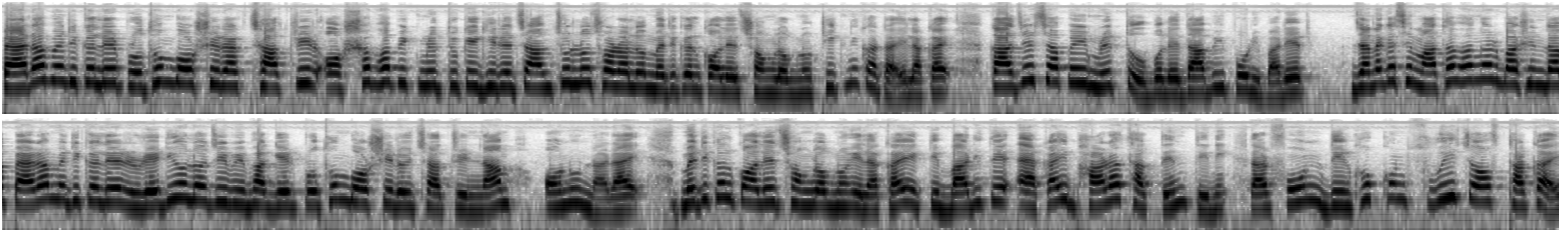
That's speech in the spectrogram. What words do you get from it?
প্যারামেডিক্যালের প্রথম বর্ষের এক ছাত্রীর অস্বাভাবিক মৃত্যুকে ঘিরে চাঞ্চল্য ছড়ালো মেডিকেল কলেজ সংলগ্ন ঠিকনিকাটা এলাকায়। কাজের চাপেই মৃত্যু বলে দাবি পরিবারের। জানা গেছে, মাথাভাঙার বাসিন্দা প্যারামেডিক্যালের রেডিওলজি বিভাগের প্রথম বর্ষের ওই ছাত্রীর নাম অনন্যা রায়। মেডিকেল কলেজ সংলগ্ন এলাকায় একটি বাড়িতে একাই ভাড়া থাকতেন তিনি। তার ফোন দীর্ঘক্ষণ সুইচ অফ থাকায়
